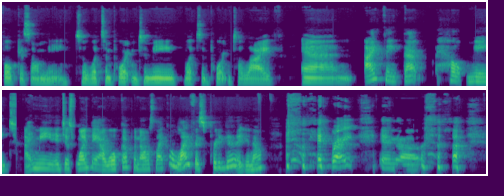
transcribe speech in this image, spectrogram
focus on me. So what's important to me, what's important to life. And I think that helped me. To, I mean, it just one day I woke up and I was like, oh, life is pretty good, you know? right? And uh,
